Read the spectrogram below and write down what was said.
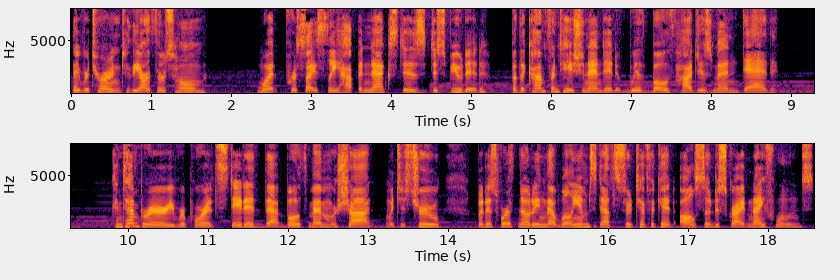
They returned to the Arthur's home. What precisely happened next is disputed, but the confrontation ended with both Hodges men dead. Contemporary reports stated that both men were shot, which is true, but it's worth noting that William's death certificate also described knife wounds.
